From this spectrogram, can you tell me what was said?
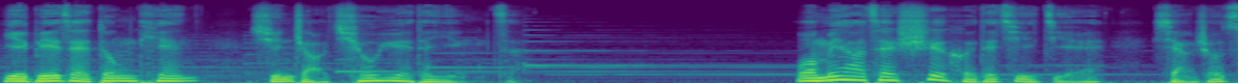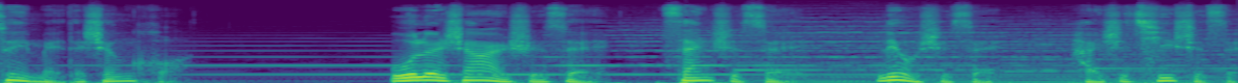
也别在冬天寻找秋月的影子。我们要在适合的季节享受最美的生活，无论是二十岁、三十岁、六十岁，还是七十岁，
